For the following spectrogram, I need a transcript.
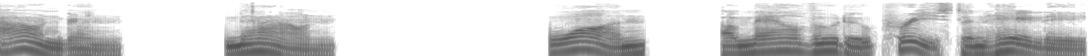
Houngan. Noun. 1. A male voodoo priest in Haiti.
